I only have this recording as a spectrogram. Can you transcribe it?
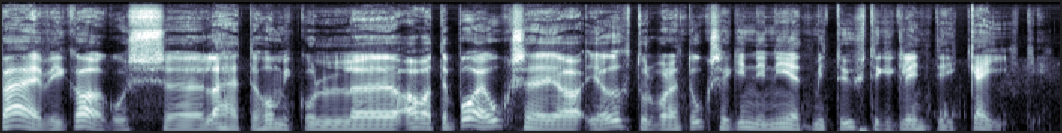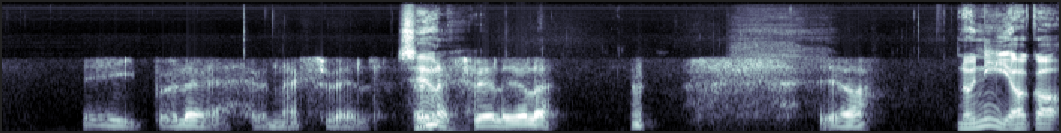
päevi ka, kus äh, lähete hommikul, äh, avate poe ukse ja, ja õhtul panete ukse kinni nii, et mitte ühtegi klienti ei käigi? ei põle õnneks veel, õnneks on... veel ei ole jah. no nii, aga,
